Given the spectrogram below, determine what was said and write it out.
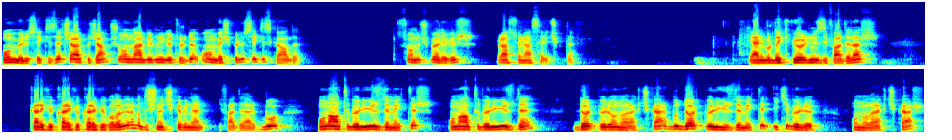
10 bölü 8'e çarpacağım. Şu onlar birbirini götürdü. 15 bölü 8 kaldı. Sonuç böyle bir rasyonel sayı çıktı. Yani buradaki gördüğünüz ifadeler karekök karekök karekök olabilir ama dışına çıkabilen ifadeler. Bu 16 bölü 100 demektir. 16 bölü 100 de 4 bölü 10 olarak çıkar. Bu 4 bölü 100 demektir. 2 bölü 10 olarak çıkar.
